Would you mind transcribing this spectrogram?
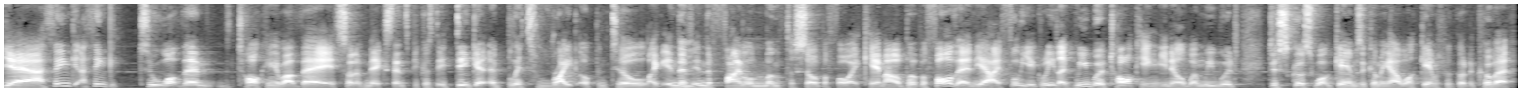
Yeah, I think I think to what they're talking about there, it sort of makes sense because it did get a blitz right up until like in the mm. in the final month or so before it came out. But before then, yeah, I fully agree. Like we were talking, you know, when we would discuss what games are coming out, what games we're going to cover,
